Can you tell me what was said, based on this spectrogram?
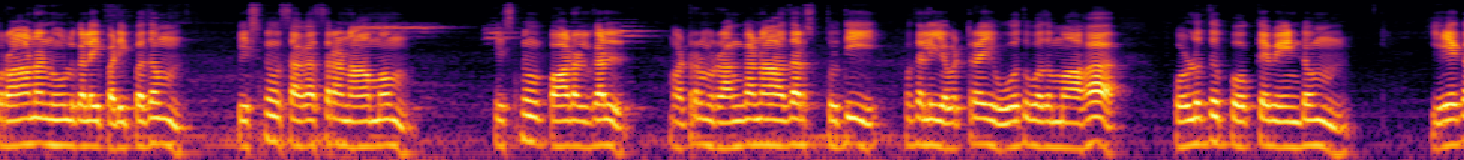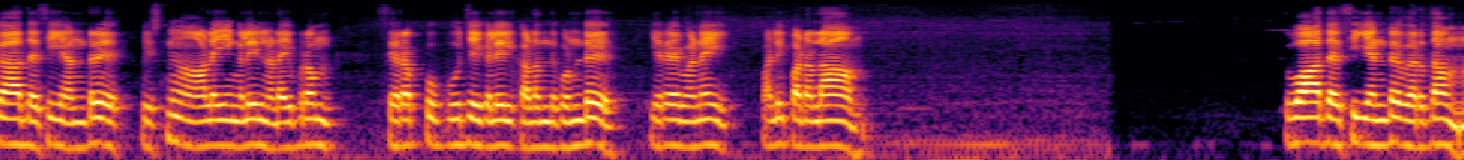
புராண நூல்களை படிப்பதும் விஷ்ணு சகசரநாமம் விஷ்ணு பாடல்கள் மற்றும் ரங்கநாதர் ஸ்துதி முதலியவற்றை ஓதுவதுமாக பொழுது போக்க வேண்டும். ஏகாதசி அன்று விஷ்ணு ஆலயங்களில் நடைபெறும் சிறப்பு பூஜைகளில் கலந்து கொண்டு இறைவனை வழிபடலாம். துவாதசி என்று விரதம்.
